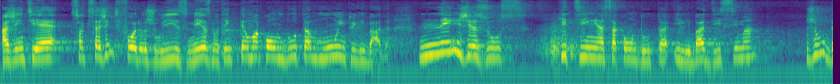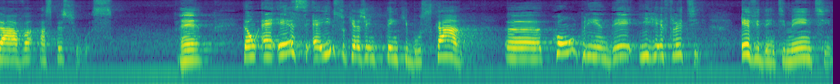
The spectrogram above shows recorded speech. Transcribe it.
A gente é. Só que se a gente for o juiz mesmo, tem que ter uma conduta muito ilibada. Nem Jesus, que tinha essa conduta ilibadíssima, julgava as pessoas. Né? Então é, esse, é isso que a gente tem que buscar uh, compreender e refletir. Evidentemente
